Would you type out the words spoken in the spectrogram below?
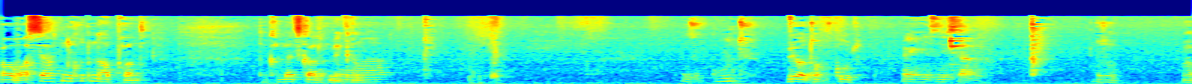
Aber Wasser hat einen guten Abbrand. Da kann man jetzt gar nicht meckern. Ja. Also gut, Ja, doch, gut. kann ich jetzt nicht sagen. Also, ja,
